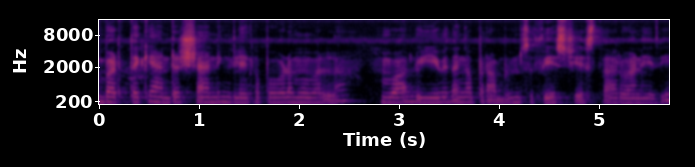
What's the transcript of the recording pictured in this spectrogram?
భర్తకి అండర్స్టాండింగ్ లేకపోవడం వల్ల వాళ్ళు ఏ విధంగా ప్రాబ్లమ్స్ ఫేస్ చేస్తారు అనేది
